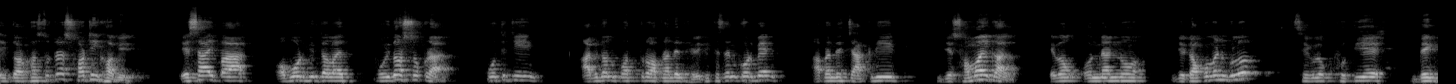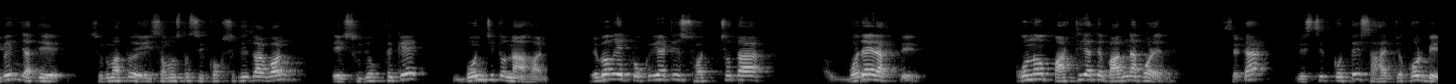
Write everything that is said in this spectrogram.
এই দরখাস্তটা সঠিক হবে। এসআই বা অবর বিদ্যালয় পরিদর্শকরা প্রতিটি আবেদনপত্র আপনাদের ভেরিফিকেশন করবেন, আপনাদের চাকরির যে সময়কাল এবং অন্যান্য যে ডকুমেন্টগুলো সেগুলো খতিয়ে দেখবেন, যাতে শুধুমাত্র এই সমস্ত শিক্ষক শিক্ষিকাগণ এই সুযোগ থেকে বঞ্চিত না হন এবং এই প্রক্রিয়াটির স্বচ্ছতা বজায় রাখতে কোনো প্রার্থী যাতে বাদ না পড়েন, সেটা নিশ্চিত করতে সাহায্য করবে।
